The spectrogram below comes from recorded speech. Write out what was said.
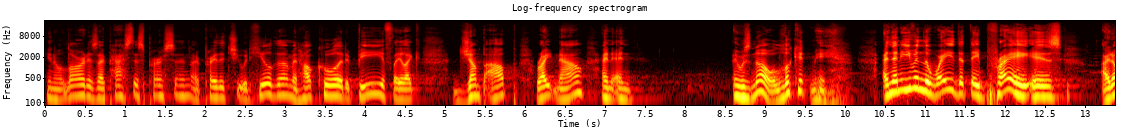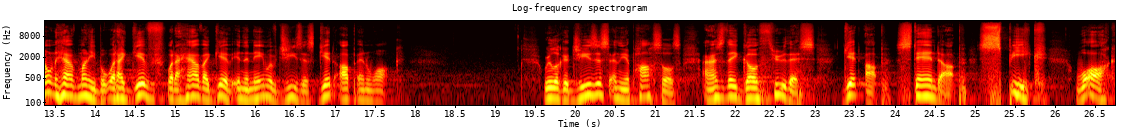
you know, Lord, as I pass this person, I pray that you would heal them. And how cool would it be if they like jump up right now? And, and it was no, look at me. And then even the way that they pray is, I don't have money, but what I give, what I have, I give. In the name of Jesus, get up and walk. We look at Jesus and the apostles as they go through this. Get up, stand up, speak, walk,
